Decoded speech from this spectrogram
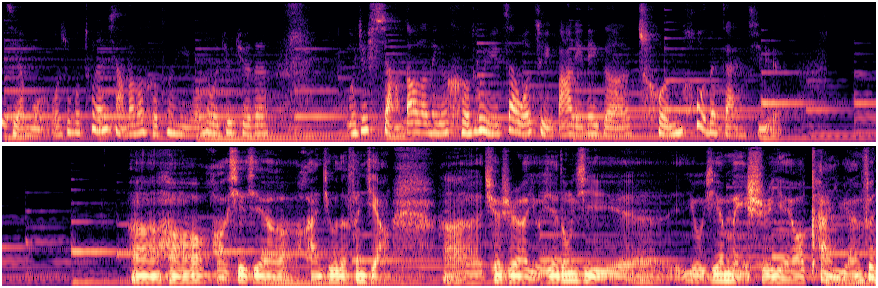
的节目。我说我突然想到了河豚鱼，我说我就觉得，我就想到了那个河豚鱼在我嘴巴里那个醇厚的感觉。啊，好，好，好，谢谢韩秋的分享。啊，确实啊有些东西，有些美食也要看缘分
